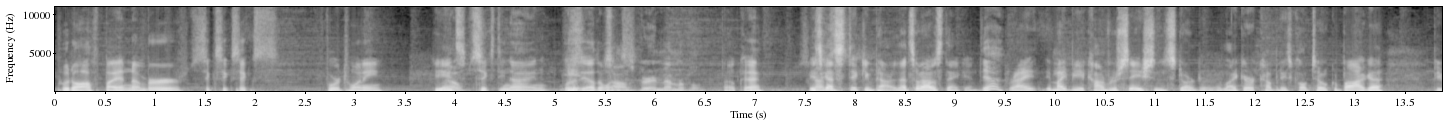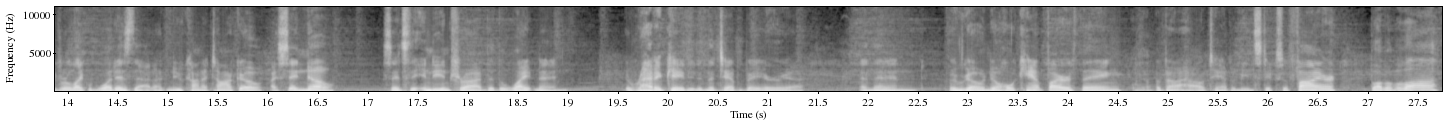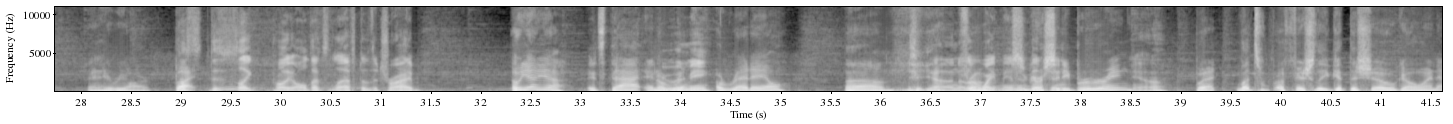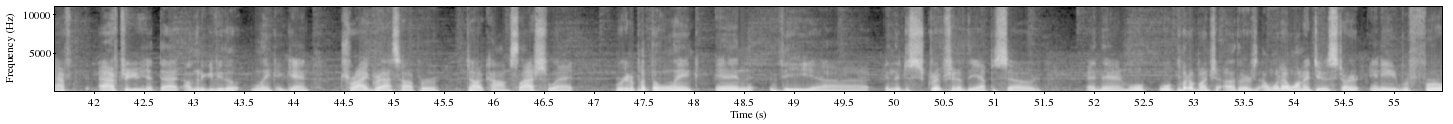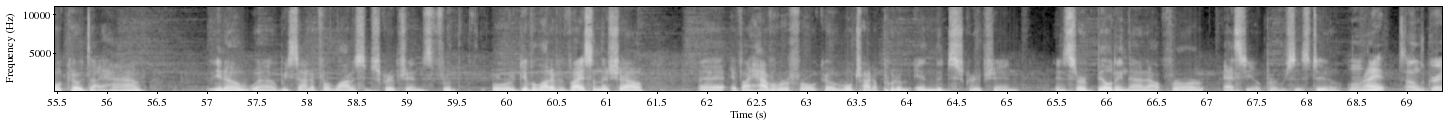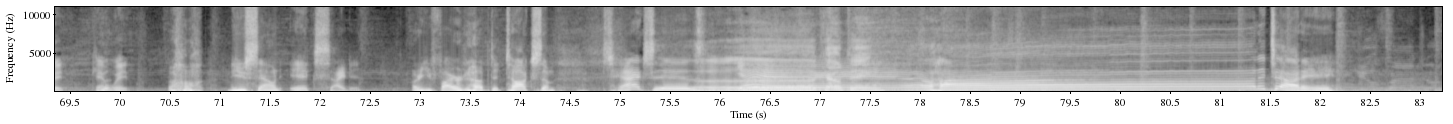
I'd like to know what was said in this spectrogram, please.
put off by a number 666 420 He ain't, 69? What are the other ones Sounds very memorable. Okay. It's got sticking power. That's what I was thinking. Yeah. Right? It might be a conversation starter. Like our company's called Tocobaga. People are like, what is that? A new kind of taco? I say no. I say it's the Indian tribe that the white men eradicated in the Tampa Bay area. And then we go into a whole campfire thing Yeah. about how Tampa means sticks of fire, blah, blah, blah, blah. And here we are. But, this, this is like probably all that's left of the tribe. oh, yeah, yeah. It's that and a, and re- a red ale yeah, another from white man Cigar invention. City Brewing. Yeah. But let's officially get the show going. After, after you hit that, I'm going to give you the link again. Trygrasshopper.com slash sweat. We're going to put the link in the uh, in the description of the episode, and then we'll we'll put a bunch of others. Uh, What I want to do is start any referral codes I have. You know, uh, we sign up for a lot of subscriptions for or give a lot of advice on the show. Uh, if I have a referral code, we'll try to put them in the description and start building that out for our SEO purposes too. Mm. Right? Sounds great. Can't wait. you sound excited. Are you fired up to talk some taxes? Uh, yeah, accounting. Hotty toddy.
